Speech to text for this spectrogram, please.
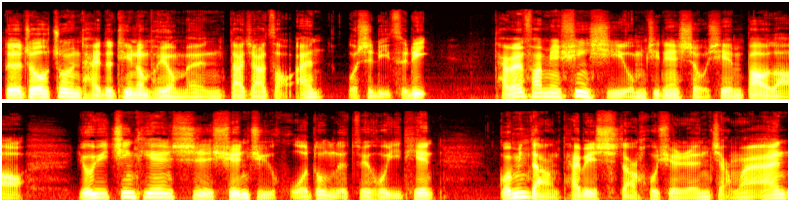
德州中文台的听众朋友们，大家早安，我是李自立。台湾方面讯息，我们今天首先报道，由于今天是选举活动的最后一天，国民党台北市长候选人蒋万安、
